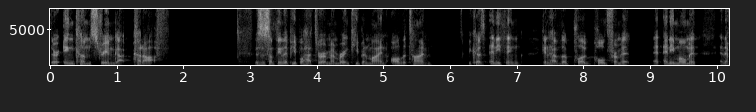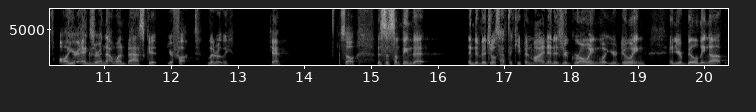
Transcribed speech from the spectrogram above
their income stream got cut off. This is something that people have to remember and keep in mind all the time because anything can have the plug pulled from it at any moment. And if all your eggs are in that one basket, you're fucked, literally. Okay? So, this is something that individuals have to keep in mind. And as you're growing what you're doing and you're building up,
